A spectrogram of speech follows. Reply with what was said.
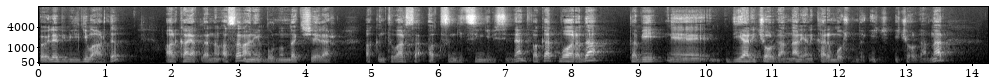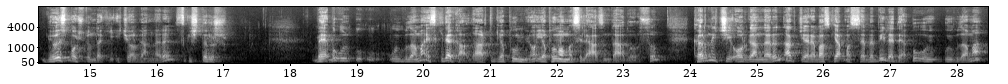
öyle bir bilgi vardı. Arka ayaklarından asar hani burnundaki şeyler akıntı varsa aksın gitsin gibisinden. Fakat bu arada tabii e, diğer iç organlar yani karın boşluğundaki iç, iç organlar göğüs boşluğundaki iç organları sıkıştırır. Ve bu uygulama eskide kaldı. Artık yapılmıyor. Yapılmaması lazım daha doğrusu. Karın içi organların akciğere baskı yapması sebebiyle de bu uy- uygulama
